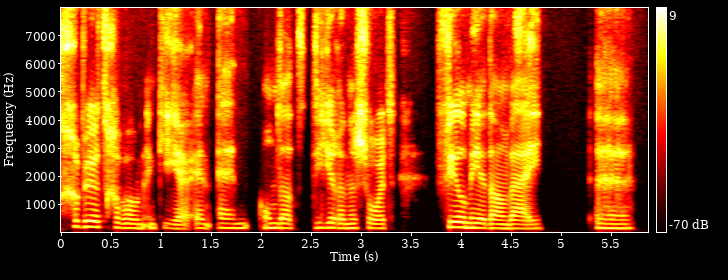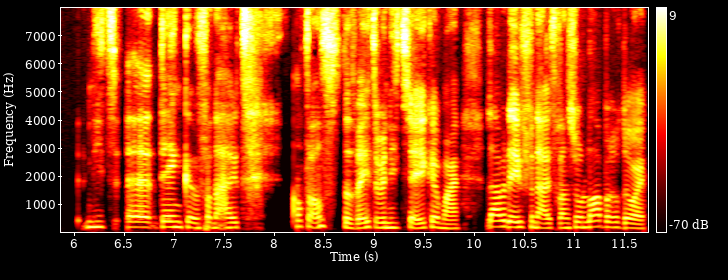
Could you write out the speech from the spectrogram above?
gebeurt gewoon een keer. En, en omdat dieren een soort veel meer dan wij uh, niet denken vanuit, althans dat weten we niet zeker, maar laten we er even vanuit gaan. Zo'n labrador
